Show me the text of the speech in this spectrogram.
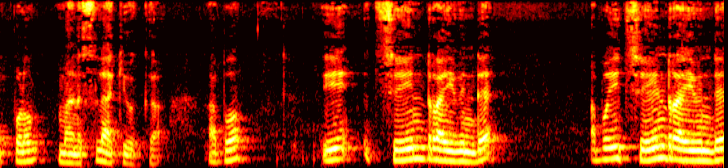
എപ്പോഴും മനസ്സിലാക്കി വെക്കുക. അപ്പോൾ ഈ ചെയിൻ ഡ്രൈവിന്റെ അപ്പോൾ ഈ ചെയിൻ ഡ്രൈവിന്റെ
